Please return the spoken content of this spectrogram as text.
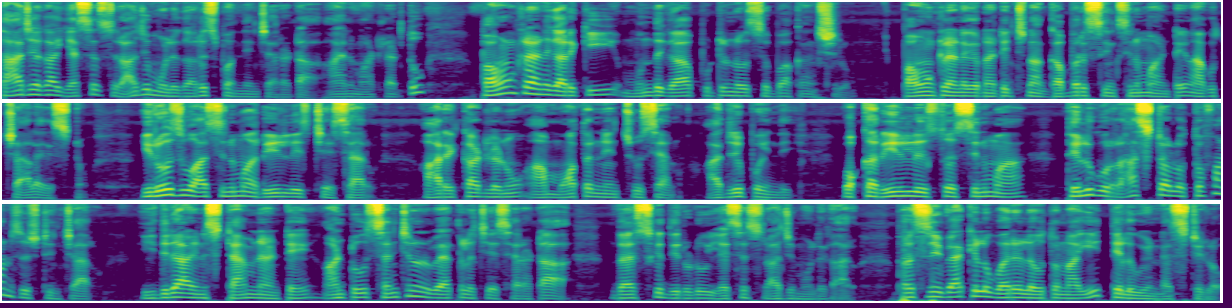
తాజాగా ఎస్ఎస్ రాజమౌళి గారు స్పందించారట. ఆయన మాట్లాడుతూ పవన్ కళ్యాణ్ గారికి ముందుగా పుట్టినరోజు శుభాకాంక్షలు. పవన్ కళ్యాణ్ గారు నటించిన గబ్బర్ సింగ్ సినిమా అంటే నాకు చాలా ఇష్టం. ఈరోజు ఆ సినిమా రిలీజ్ చేశారు. ఆ రికార్డులను ఆ మోతను నేను చూశాను. అదిరిపోయింది. ఒక్క రిలీజ్తో సినిమా తెలుగు రాష్ట్రాల్లో తుఫాను సృష్టించారు. ఇదిరా ఆయన స్టామినా అంటే అంటూ సంచలన వ్యాఖ్యలు చేశారట దర్శకధీరుడు ఎస్ఎస్ రాజమౌళి గారు. ప్రతి వ్యాఖ్యలు వైరల్ అవుతున్నాయి తెలుగు ఇండస్ట్రీలో.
